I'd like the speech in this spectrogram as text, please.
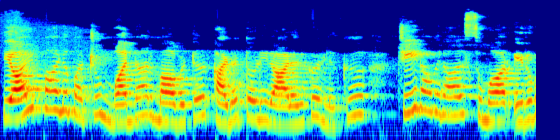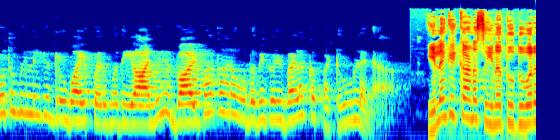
யாழ்ப்பாணம் மற்றும் மன்னார் மாவட்ட கடற்தொழிலாளர்களுக்கு சீனாவினால் சுமார் இருபது மில்லியன் ரூபாய் பெறுமதியான வாழ்வாதார உதவிகள் வழங்கப்பட்டுள்ளன. இலங்கைக்கான சீன தூதுவர்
